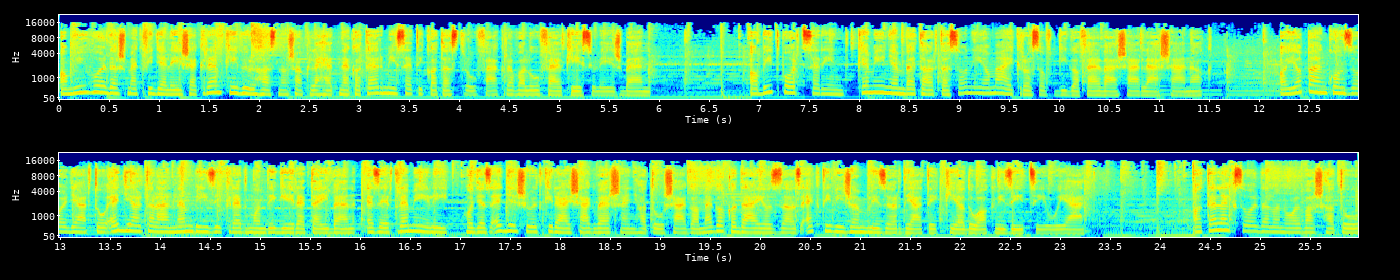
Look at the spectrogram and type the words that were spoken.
A műholdas megfigyelések rendkívül hasznosak lehetnek a természeti katasztrófákra való felkészülésben. A Bitport szerint keményen betart a Sony a Microsoft giga felvásárlásának. A japán konzolgyártó egyáltalán nem bízik Redmond ígéreteiben, ezért reméli, hogy az Egyesült Királyság versenyhatósága megakadályozza az Activision Blizzard játékkiadó akvizícióját. A Telex oldalon olvasható,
